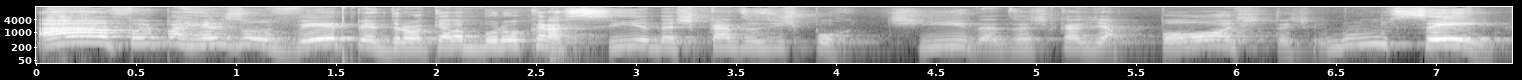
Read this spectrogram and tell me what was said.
Ah, foi para resolver, Pedrão, aquela burocracia das casas esportivas, das casas de apostas, não sei.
